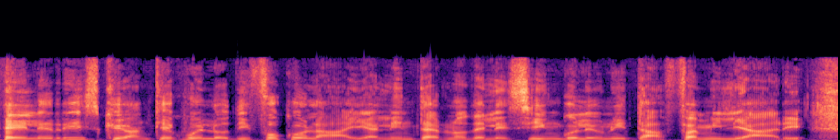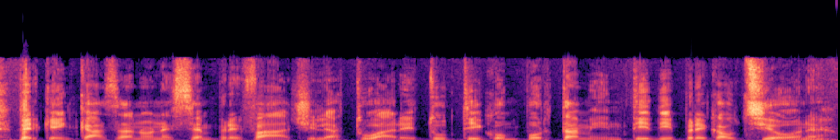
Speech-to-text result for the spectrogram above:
e il rischio è anche quello di focolai all'interno delle singole unità familiari, perché in casa non è sempre facile attuare tutti i comportamenti di precauzione.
